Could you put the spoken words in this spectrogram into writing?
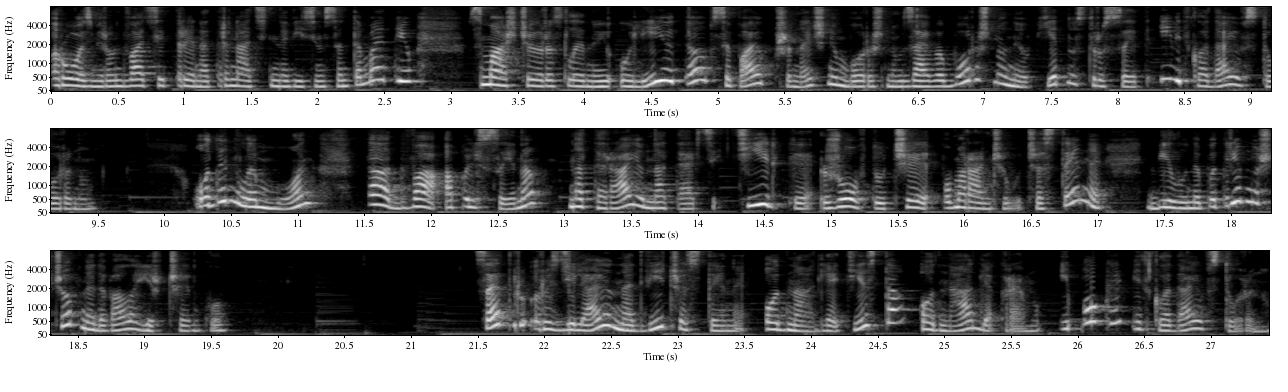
розміром 23 на 13 на 8 см змащую рослинною олією та обсипаю пшеничним борошном. Зайве борошно необхідно струсити і відкладаю в сторону. Один лимон та два апельсина натираю на терці. Тільки жовту чи помаранчеву частини білу не потрібно, щоб не давала гірчинку. Цедру розділяю на дві частини: одна для тіста, одна для крему, і поки відкладаю в сторону.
